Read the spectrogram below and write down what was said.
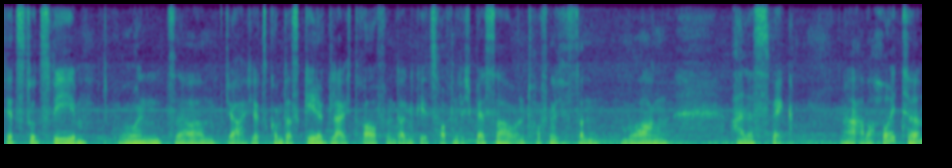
Jetzt tut es weh und ähm, ja, jetzt kommt das Gel gleich drauf und dann geht es hoffentlich besser und hoffentlich ist dann morgen alles weg. Ja, aber heute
